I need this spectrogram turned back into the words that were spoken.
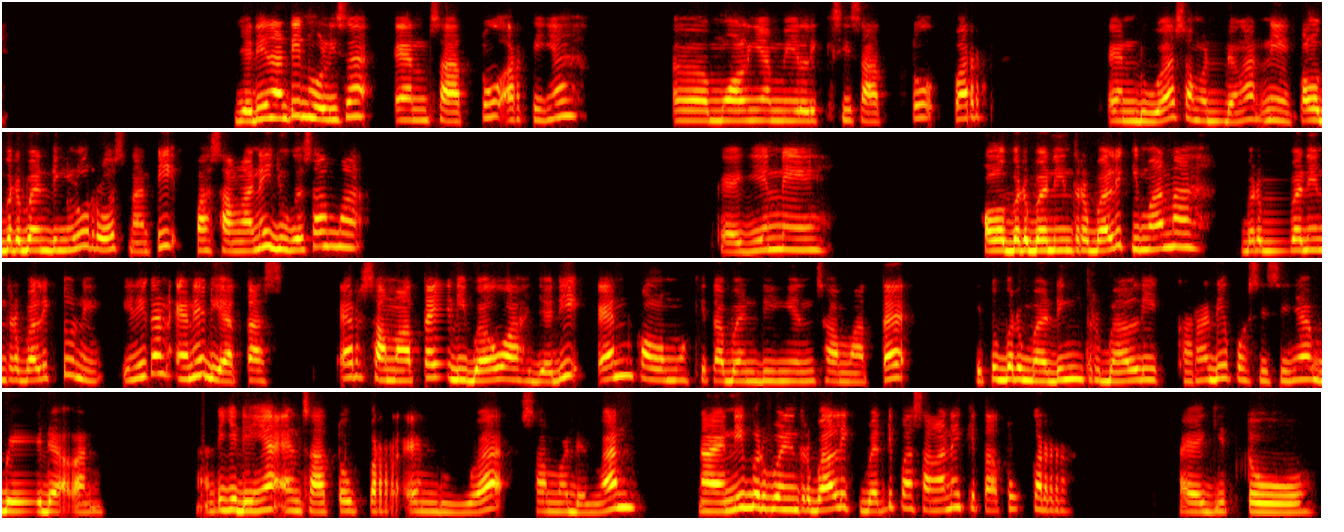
Jadi nanti nulisnya N1 artinya e, molnya milik si 1 per N2 sama dengan, nih kalau berbanding lurus nanti pasangannya juga sama. Kayak gini. Kalau berbanding terbalik gimana? Berbanding terbalik tuh nih, ini kan N-nya di atas, R sama T di bawah. Jadi N kalau mau kita bandingin sama T, itu berbanding terbalik, karena dia posisinya beda kan. Nanti jadinya N1 per N2 sama dengan, nah ini berbanding terbalik, berarti pasangannya kita tuker. Kayak gitu.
